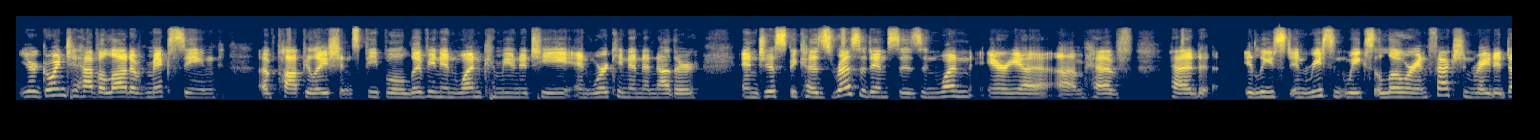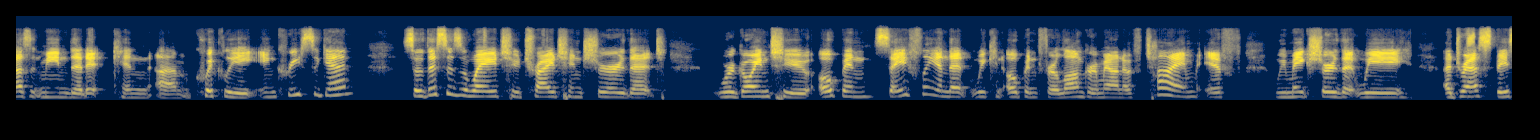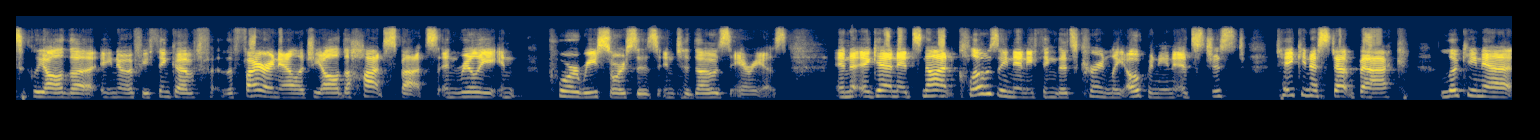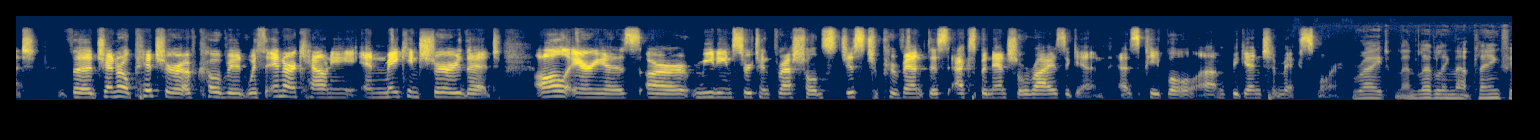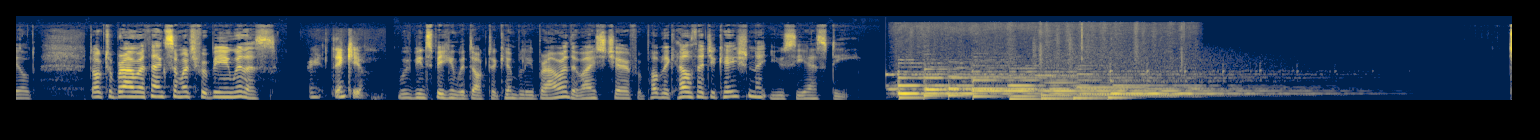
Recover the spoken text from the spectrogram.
you're going to have a lot of mixing of populations, people living in one community and working in another. And just because residences in one area um, have had, at least in recent weeks, a lower infection rate, it doesn't mean that it can um, quickly increase again. So, this is a way to try to ensure that we're going to open safely and that we can open for a longer amount of time if we make sure that we address basically all the you know if you think of the fire analogy all the hot spots and really in, pour resources into those areas. And again it's not closing anything that's currently opening it's just taking a step back looking at the general picture of covid within our county and making sure that all areas are meeting certain thresholds just to prevent this exponential rise again as people um, begin to mix more. Right, and leveling that playing field. Dr. Brouwer, thanks so much for being with us. Great, thank you. We've been speaking with Dr. Kimberly Brouwer, the Vice Chair for Public Health Education at UCSD.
